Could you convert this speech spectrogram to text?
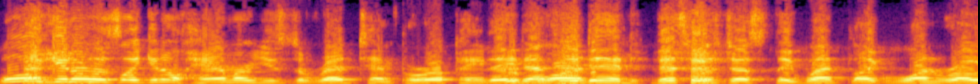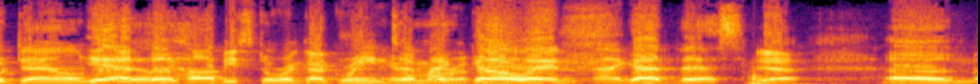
Well, like, you know, it's like you know, Hammer used the red tempera paint. They definitely blood. did. This was just they went like one row down Yeah, at the like, hobby store and got green Here am tempera. I paint. going? I got this. Yeah, um,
